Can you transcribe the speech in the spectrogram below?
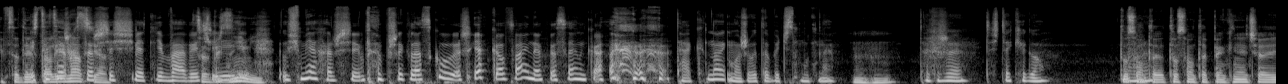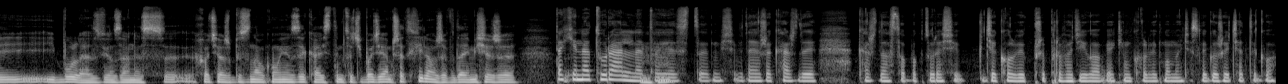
I wtedy I jest ty ta też alienacja. chcesz się świetnie bawić. Chcesz być z i nimi. Uśmiechasz się, przyklaskujesz. Jaka fajna piosenka. tak, no i może by to być smutne. Mhm. Także coś takiego. To, są Może. te, to są te pęknięcia i, i bóle związane z, chociażby z nauką języka i z tym, co ci powiedziałem przed chwilą, że wydaje mi się, że Takie naturalne to Mhm. jest. Mi się wydaje, że każdy, każda osoba, która się gdziekolwiek przeprowadziła w jakimkolwiek momencie swojego życia, tego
